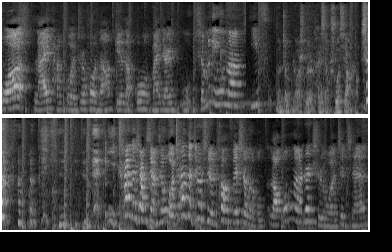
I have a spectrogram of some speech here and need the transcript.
次我来韩国之后呢，给老公买点礼物，什么礼物呢？衣服。我们这么着是不是有点太像说相声？是 你穿得上相声，我穿的就是特 fashionable。老公呢，认识我之前，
